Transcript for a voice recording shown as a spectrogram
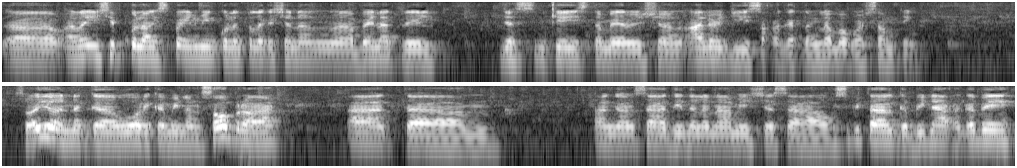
ah, ang naisip ko lang is painumin ko lang talaga siya ng ah, Benadryl just in case na meron siyang allergy sa kagat ng lamok or something. So ayun, nag-worry kami ng sobra at um, hanggang sa dinala namin siya sa hospital gabi na kagabi.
